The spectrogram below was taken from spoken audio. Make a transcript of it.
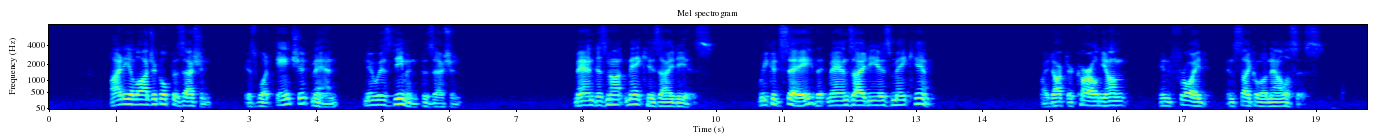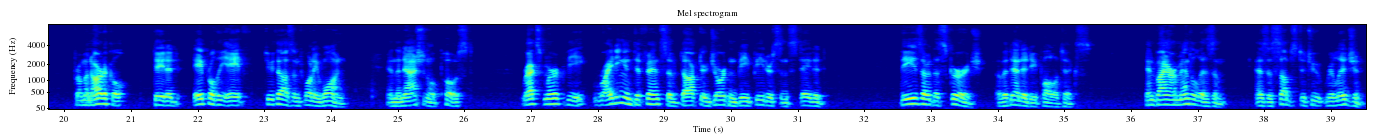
Ideological possession is what ancient man knew as demon possession. Man does not make his ideas. We could say that man's ideas make him. By Dr. Carl Jung, in Freud and Psychoanalysis. From an article dated April the 8th, 2021, in the National Post, Rex Murphy, writing in defense of Dr. Jordan B. Peterson, stated These are the scourge of identity politics. Environmentalism as a substitute religion,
